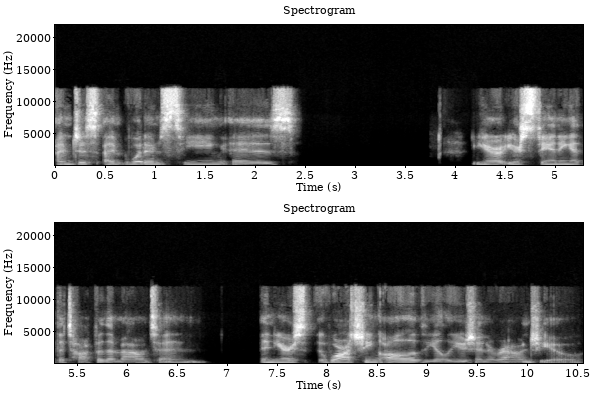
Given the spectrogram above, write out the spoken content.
I'm just I what I'm seeing is you're you're standing at the top of the mountain and you're watching all of the illusion around you.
